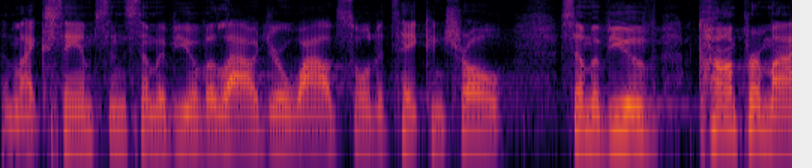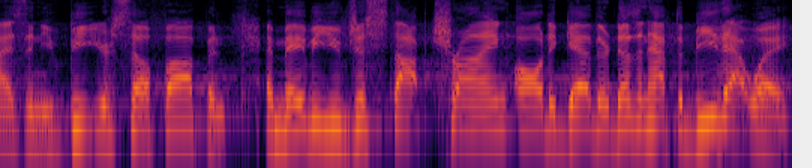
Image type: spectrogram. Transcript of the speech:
And like Samson, some of you have allowed your wild soul to take control. Some of you have compromised and you've beat yourself up, and, and maybe you've just stopped trying altogether. It doesn't have to be that way.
